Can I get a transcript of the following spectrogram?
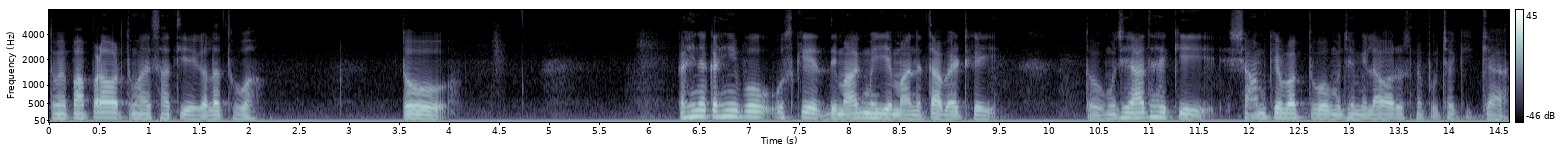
तुम्हें पाप पड़ा और तुम्हारे साथ ये गलत हुआ। तो कहीं ना कहीं वो उसके दिमाग में ये मान्यता बैठ गई। तो मुझे याद है कि शाम के वक्त वो मुझे मिला और उसने पूछा कि क्या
